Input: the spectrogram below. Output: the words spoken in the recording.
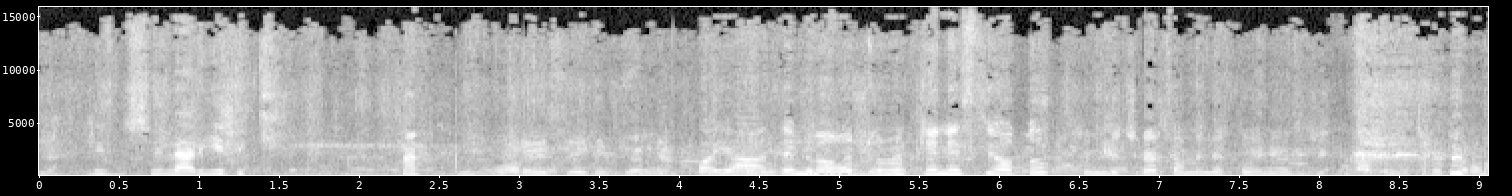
Bile. Biz bir şeyler yedik. Heh. O ara esiyordu. Şimdi, Bayağı değil mi? Otururken esiyordu. şimdi çıkarsam millet soyunuyor diyecek. Altında tişört var ama.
